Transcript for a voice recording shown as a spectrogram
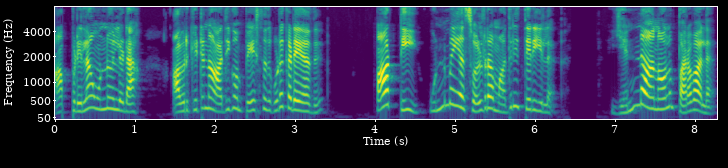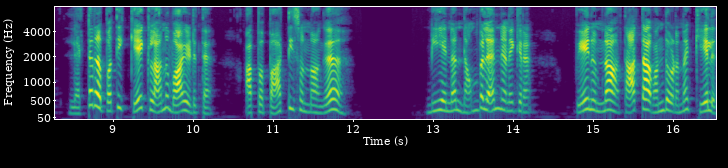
அப்படிலாம் ஒன்றும் இல்லடா. அவர்கிட்ட நான் அதிகம் பேசினது கூட கிடையாது. பாட்டி உண்மைய சொல்ற மாதிரி தெரியல. என்ன ஆனாலும் பரவாயில்ல லெட்டரை பத்தி கேட்கலான்னு வாயெடுத்தேன் அப்ப பாட்டி சொன்னாங்க நீ என்ன நம்பலன்னு நினைக்கிறேன். வேணும்னா தாத்தா வந்த உடனே கேளு.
